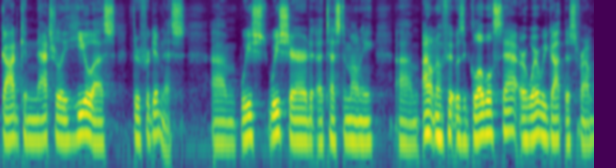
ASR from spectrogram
God can naturally heal us through forgiveness. Um, we sh- we shared a testimony. Um, I don't know if it was a global stat or where we got this from,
